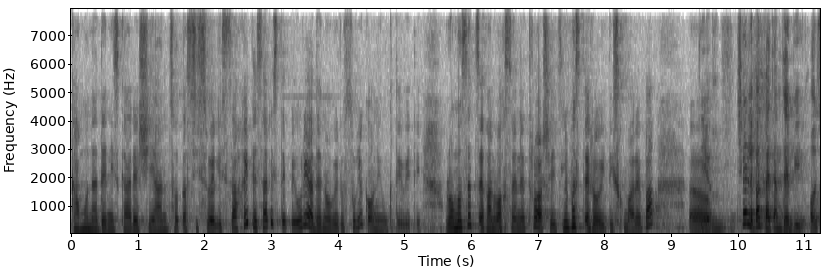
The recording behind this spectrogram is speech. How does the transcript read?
გამონადენის გარეშე ან ცოტა სისვლის სახით, ეს არის ტიპიური ადენოვირუსული კონიუნქტივიტი, რომელსაც წეგან ვახსენეთ, რომ არ შეიძლება სტეროიდის ხმარება შეიძლება გადამდები იყოს.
